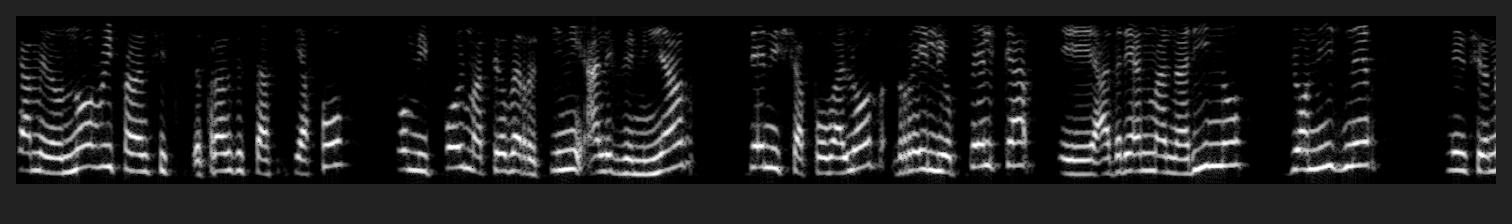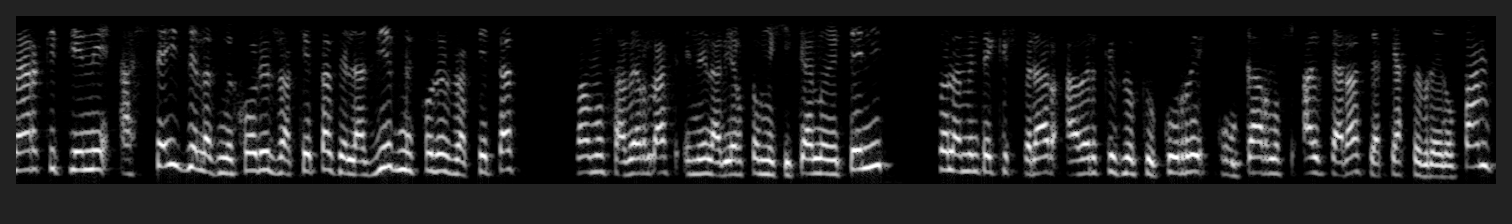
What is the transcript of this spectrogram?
Cameron Norrie Francis Francis Tiafoe Tommy Paul Mateo Berretini Alex de Miñar Denis Shapovalov Rey Liopelka eh, Adrián Manarino John Isner. Mencionar que tiene a seis de las mejores raquetas, de las diez mejores raquetas, vamos a verlas en el abierto mexicano de tenis. Solamente hay que esperar a ver qué es lo que ocurre con Carlos Alcaraz de aquí a febrero. Pam,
